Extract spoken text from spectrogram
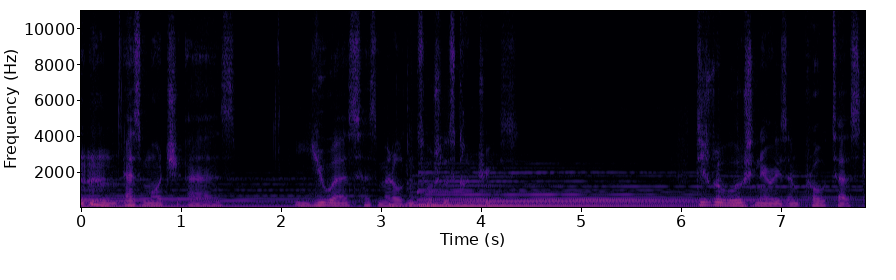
as much as US has meddled in socialist countries. These revolutionaries and protests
